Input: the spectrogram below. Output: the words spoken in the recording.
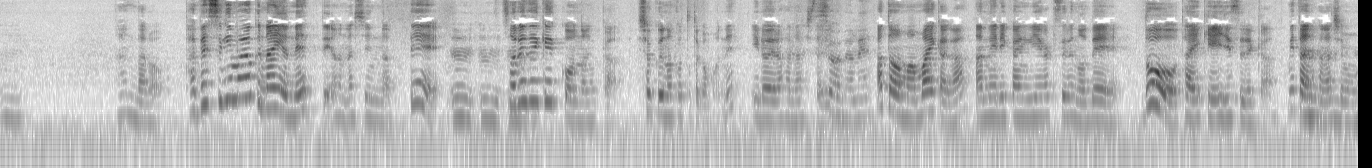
うん。なんだろう食べ過ぎも良くないよねっていう話になってうんうんうん。それで結構なんか食のこととかもねいろいろ話したり。そうだね。あとはまあマイカがアメリカに留学するのでどう体型維持するかみたいな話も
